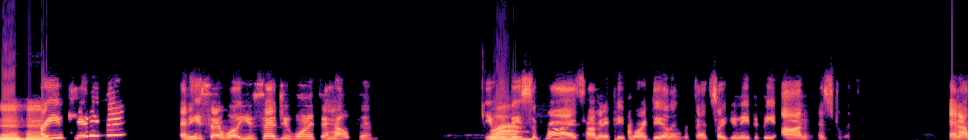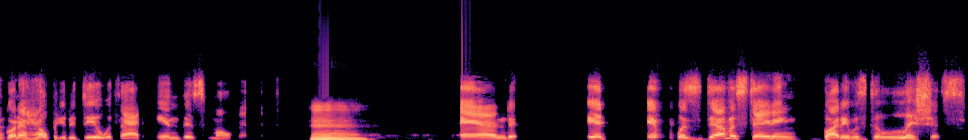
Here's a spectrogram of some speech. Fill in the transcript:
Mm-hmm. Are you kidding me? And he said, Well, you said you wanted to help them. You wow. will be surprised how many people are dealing with that. So you need to be honest with it. And I'm going to help you to deal with that in this moment. Mm. And it it was devastating, but it was delicious.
